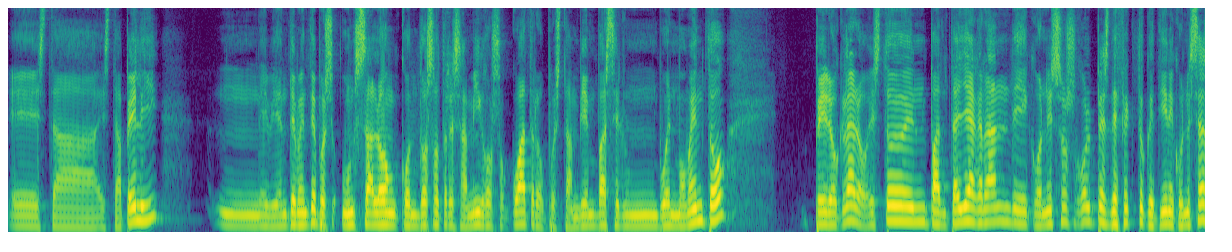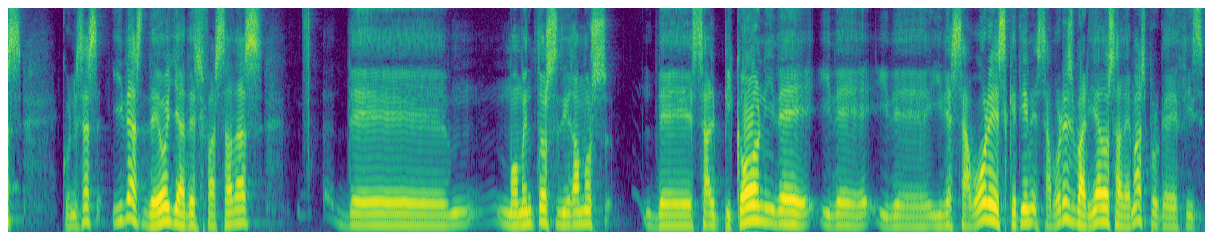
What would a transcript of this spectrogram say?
eh, esta, esta peli Mm, evidentemente, pues un salón con dos o tres amigos o cuatro, pues también va a ser un buen momento. Pero claro, esto en pantalla grande, con esos golpes de efecto que tiene, con esas, con esas idas de olla desfasadas de momentos, digamos, de salpicón y de, y de, y de, y de sabores que tiene, sabores variados además, porque decís,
